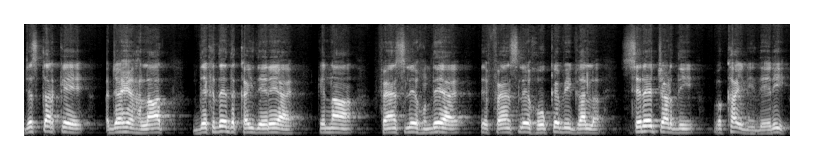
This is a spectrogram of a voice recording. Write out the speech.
ਜਿਸ ਕਰਕੇ ਅਜਿਹੇ ਹਾਲਾਤ ਦਿਖਦੇ ਦਿਖਾਈ ਦੇ ਰਿਹਾ ਹੈ ਕਿ ਨਾ ਫੈਸਲੇ ਹੁੰਦੇ ਆ ਤੇ ਫੈਸਲੇ ਹੋ ਕੇ ਵੀ ਗੱਲ ਸਿਰੇ ਚੜਦੀ ਵਿਖਾਈ ਨਹੀਂ ਦੇ ਰਹੀ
